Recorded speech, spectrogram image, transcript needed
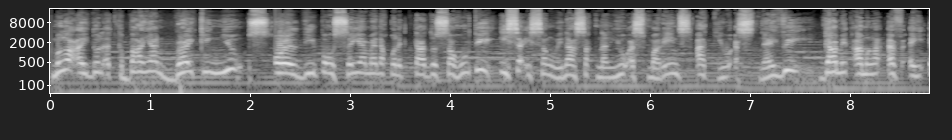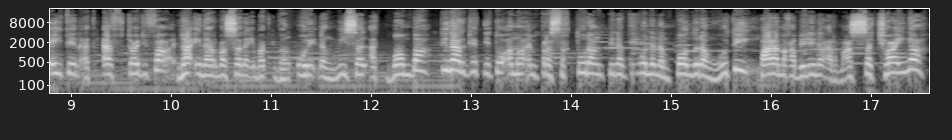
Mga idol at kabayan, breaking news! Oil depot sa Yemen na konektado sa Houthi, isa-isang winasak ng US Marines at US Navy. Gamit ang mga FA-18 at F-35 na inarmasan ng iba't ibang uri ng misal at bomba, tinarget nito ang mga infrastrukturang pinagkukunan ng pondo ng Houthi para makabili ng armas sa China.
